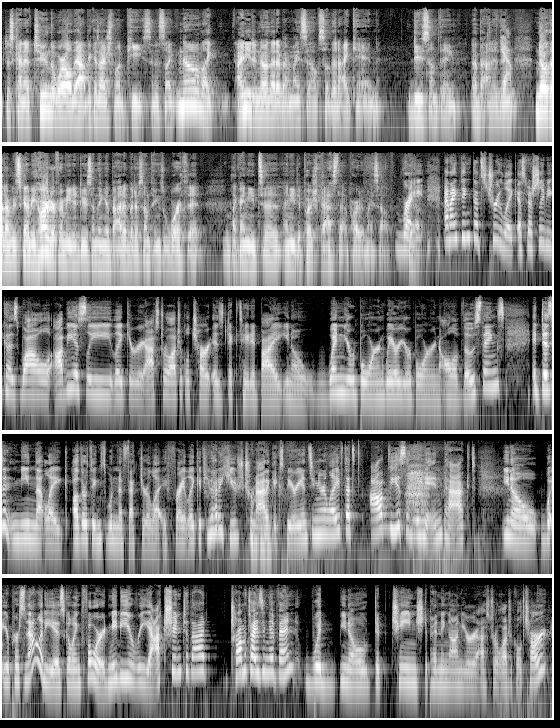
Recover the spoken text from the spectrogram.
just kind of tune the world out because I just want peace." And it's like, no, like I need to know that about myself so that I can do something about it Yeah. and know that I'm it's going to be harder for me to do something about it but if something's worth it like I need to I need to push past that part of myself Right. And I think that's true, like, especially because while obviously, like, your astrological chart is dictated by, you know, when you're born, where you're born, all of those things, it doesn't mean that, like, other things wouldn't affect your life, right? Like, if you had a huge traumatic mm-hmm. experience in your life, that's obviously going to impact, you know, what your personality is going forward. Maybe your reaction to that traumatizing event would, you know, de- change depending on your astrological chart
